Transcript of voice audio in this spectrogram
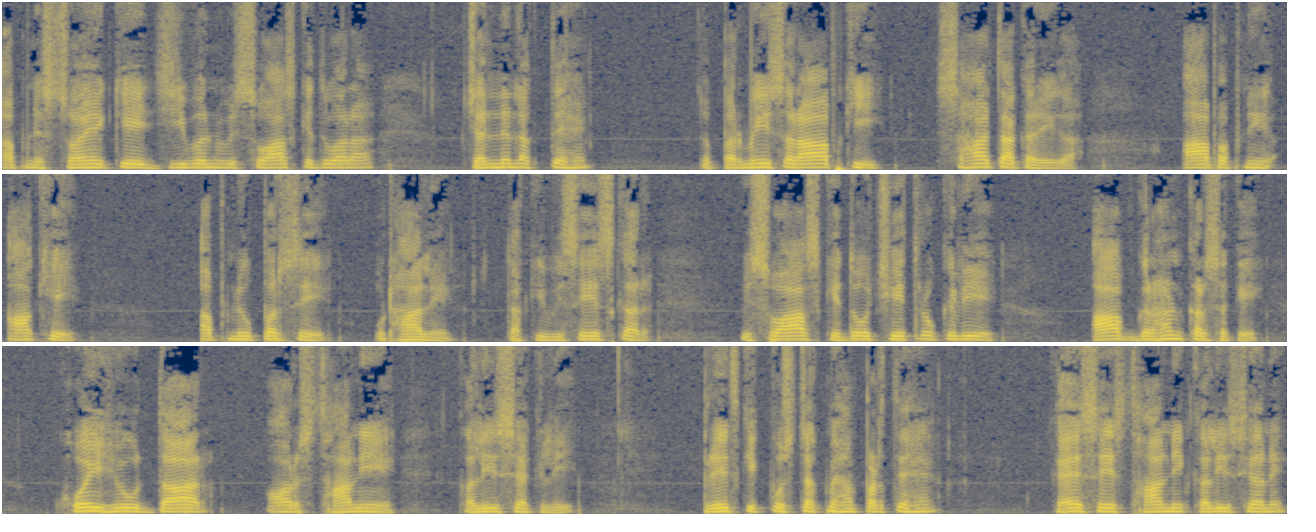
अपने स्वयं के जीवन विश्वास के द्वारा चलने लगते हैं तो परमेश्वर आपकी सहायता करेगा। आप अपनी आँखें अपने ऊपर से उठा लें, ताकि विशेषकर विश्वास के दो क्षेत्रों के लिए आप ग्रहण कर सके। खोए हुए उद्धार और स्थानीय कलीसिया के लिए। प्रेत की पुस्तक में हम पढ़ते हैं, कैसे स्थानीय कलीसिया ने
